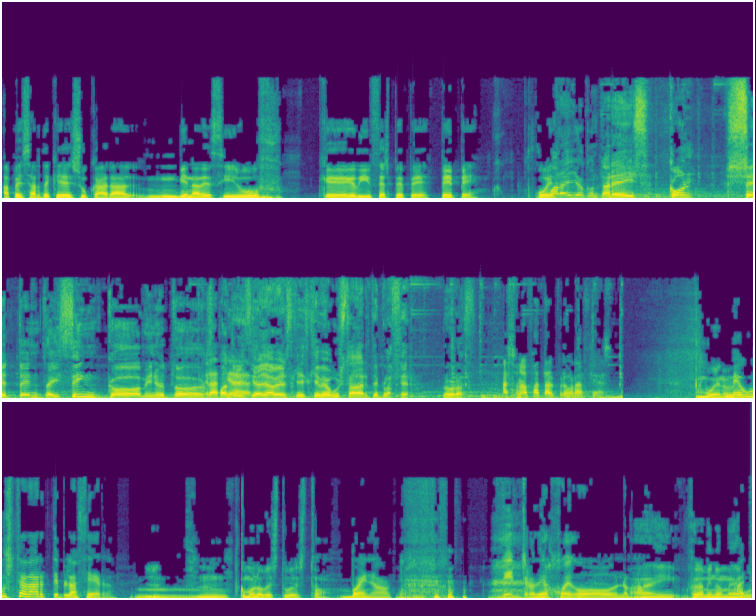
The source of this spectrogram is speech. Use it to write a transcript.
a pesar de que su cara mm, viene a decir, uff, ¿qué dices, Pepe? Pepe, juez. Para ello contaréis con 75 minutos. Gracias. Patricia, ya ves que es que me gusta darte placer. De verdad. Ha sonado fatal, pero gracias. Bueno, Me gusta darte placer. Mm, ¿cómo lo ves tú esto? Bueno, dentro del juego. No, Ay, pues a mí no me A gusta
